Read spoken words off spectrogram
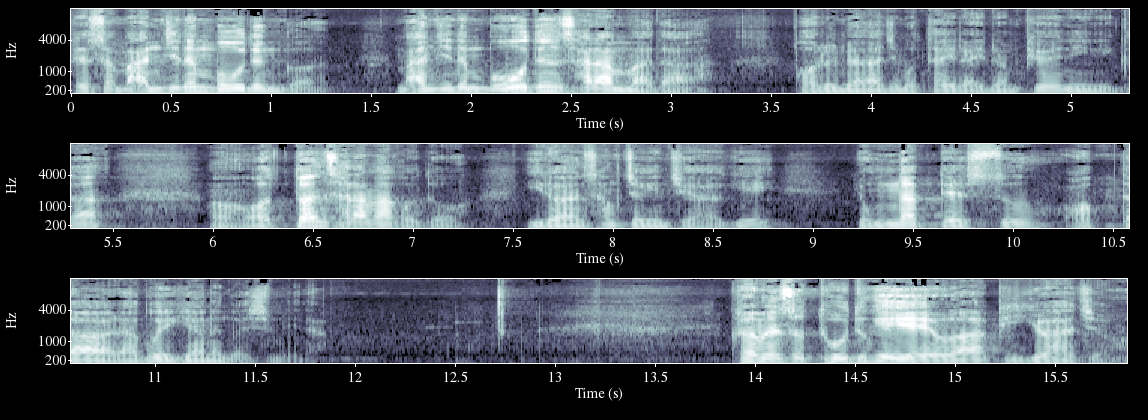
그래서 만지는 모든 것, 만지는 모든 사람마다 벌을 명하지 못하리라 이런 표현이니까 어, 어떤 사람하고도 이러한 성적인 죄악이 용납될 수 없다라고 얘기하는 것입니다. 그러면서 도둑의 예와 비교하죠.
